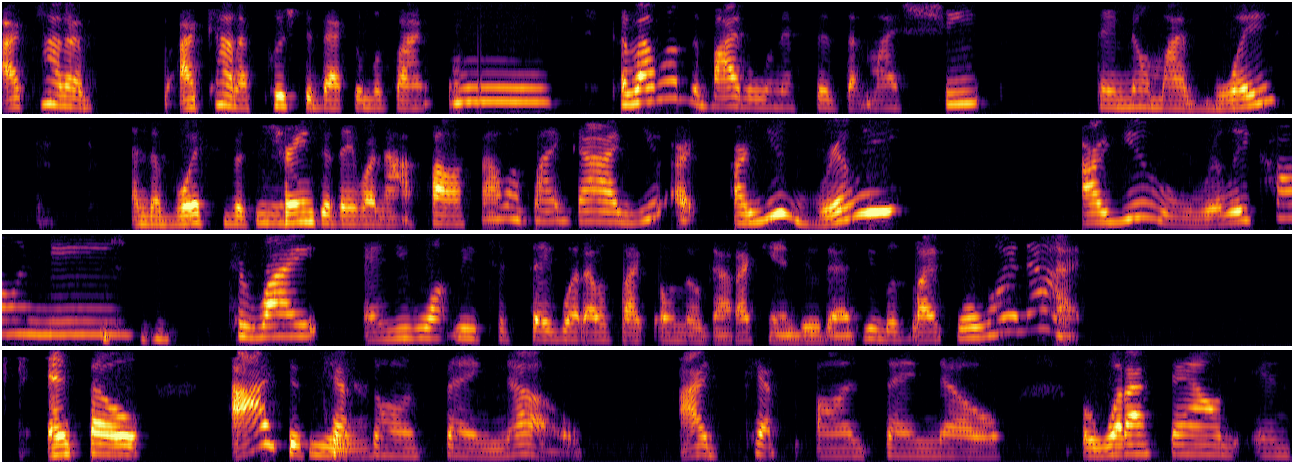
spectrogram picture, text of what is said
I kind of, I kind of pushed it back. It was like, because I love the Bible when it says that my sheep, they know my voice, and the voice of a Mm. stranger they will not follow. So I was like, God, you are, are you really? are you really calling me to write and you want me to say what I was like, oh no, God, I can't do that. He was like, well, why not? And so I just kept Yeah. on saying no. I kept on saying no. But what I found in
